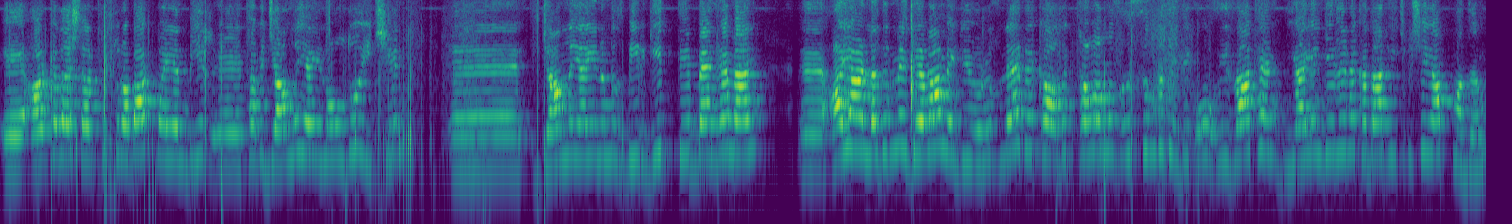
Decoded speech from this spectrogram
Ee, arkadaşlar kusura bakmayın bir e, tabi canlı yayın olduğu için e, canlı yayınımız bir gitti. Ben hemen e, ayarladım ve devam ediyoruz. Nerede kaldık? Tavamız ısındı dedik. O zaten yayın gelene kadar hiçbir şey yapmadım.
